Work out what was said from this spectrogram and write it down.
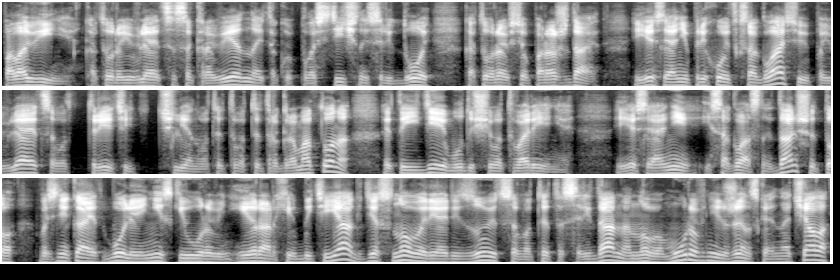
половине, которая является сокровенной, такой пластичной средой, которая все порождает. И если они приходят к согласию, появляется вот третий член вот этого тетраграмматона, это идея будущего творения – если они и согласны дальше, то возникает более низкий уровень иерархии бытия, где снова реализуется вот эта среда на новом уровне, женское начало,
